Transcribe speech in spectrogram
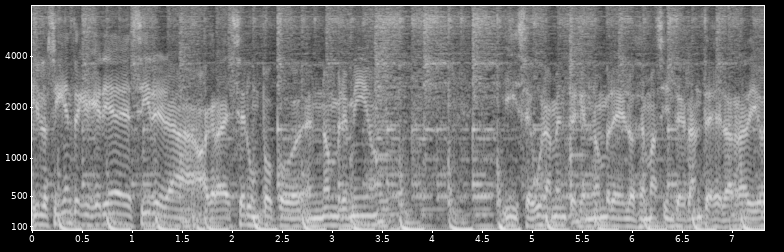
Y lo siguiente que quería decir era agradecer un poco en nombre mío y seguramente que en nombre de los demás integrantes de la radio,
